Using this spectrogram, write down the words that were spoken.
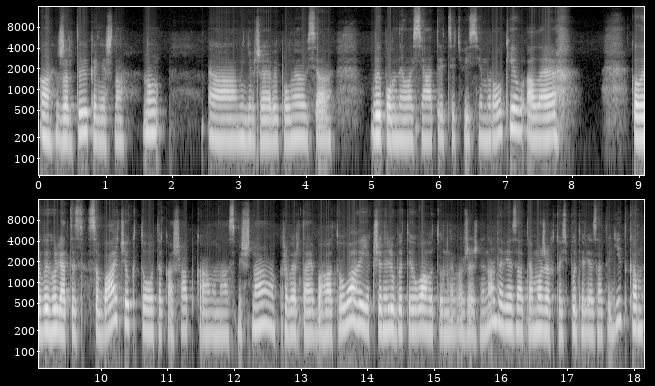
а, жартую, звісно. Ну, а, мені вже виповнилося, виповнилося 38 років, але коли вигуляти собачок, то така шапка вона смішна, привертає багато уваги. Якщо не любите увагу, то вже ж не треба в'язати. А може хтось буде в'язати діткам.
